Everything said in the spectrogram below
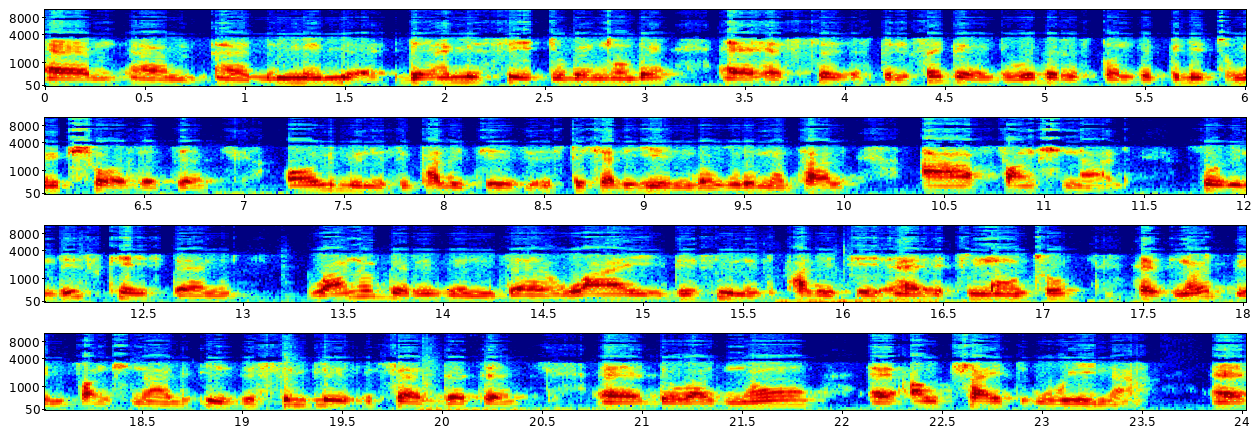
um, um, the, the MEC Dube has, has been saddled with the responsibility to make sure that all municipalities, especially here in KwaZulu-Natal, are functional. So in this case then, one of the reasons uh, why this municipality, uh, has not been functional is the simple fact that uh, uh, there was no uh, outright winner. Uh,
